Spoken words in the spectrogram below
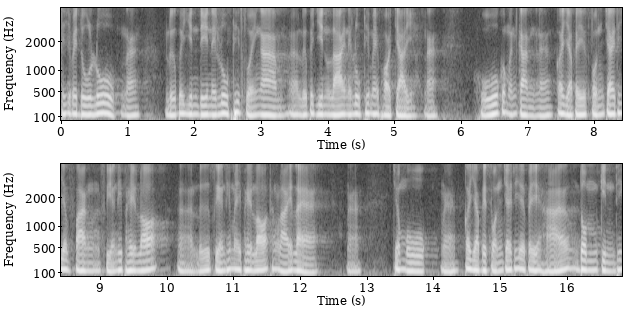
ที่จะไปดูรูปนะหรือไปยินดีในรูปที่สวยงาม หรือไปยินร้ายในรูปที่ไม่พอใจนะหูก็เหมือนกันนะก็อย่าไปสนใจที่จะฟังเสียงที่ไพเราะหรือเสียงที่ไม่ไพเราะทั้งหลายแหล่นะจมูกนะก็อย่าไปสนใจที่จะไปหาดมกลิ่นที่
